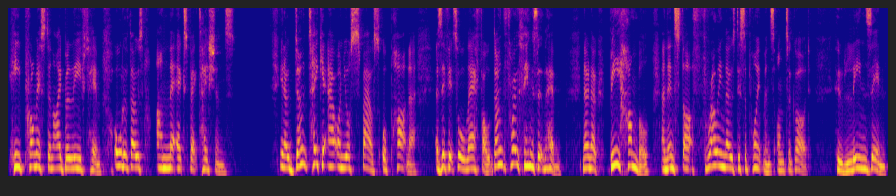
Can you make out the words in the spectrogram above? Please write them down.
he promised and I believed him, all of those unmet expectations. You know, don't take it out on your spouse or partner as if it's all their fault. Don't throw things at them. No, no, be humble and then start throwing those disappointments onto God, who leans in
